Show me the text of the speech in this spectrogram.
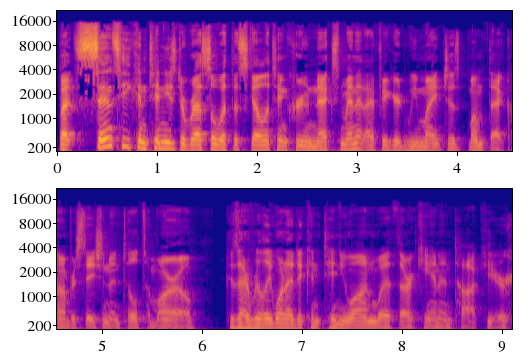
But since he continues to wrestle with the skeleton crew next minute, I figured we might just bump that conversation until tomorrow because I really wanted to continue on with our canon talk here.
